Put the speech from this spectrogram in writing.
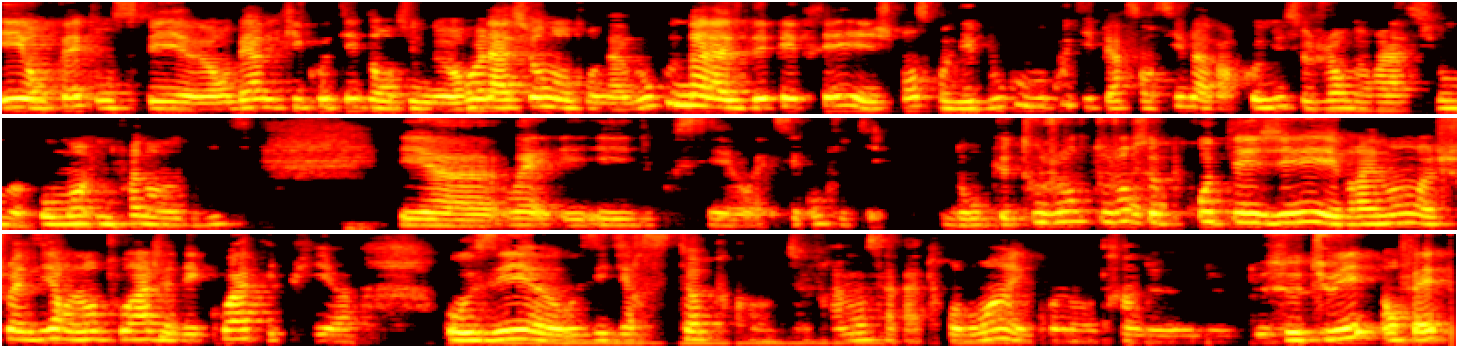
Et en fait on se fait euh, emberlificoter dans une relation dont on a beaucoup de mal à se dépêtrer. Et je pense qu'on est beaucoup beaucoup hypersensible à avoir connu ce genre de relation euh, au moins une fois dans notre vie. Et euh, ouais et, du coup c'est compliqué donc, toujours, toujours se protéger et vraiment euh, choisir l'entourage adéquat et puis euh, oser, euh, oser dire stop quand vraiment ça va trop loin et qu'on est en train de, se tuer, en fait,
